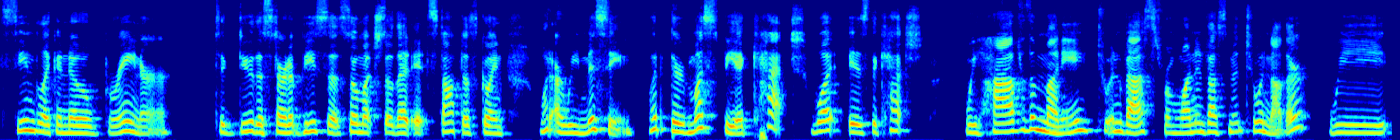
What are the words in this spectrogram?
seemed like a no brainer to do the startup visa so much so that it stopped us going, what are we missing? What there must be a catch. What is the catch? We have the money to invest from one investment to another. We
